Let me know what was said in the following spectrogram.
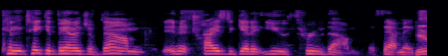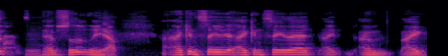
can take advantage of them and it tries to get at you through them if that makes yep, sense mm-hmm. absolutely yep. i can say that i can say that i i'm i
